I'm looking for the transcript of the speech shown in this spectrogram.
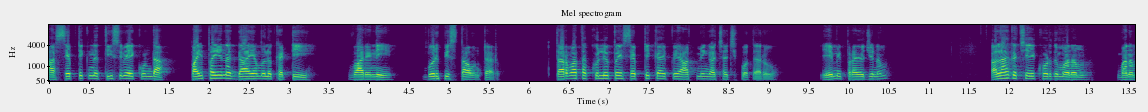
ఆ సెప్టిక్ను తీసివేయకుండా పై పైన గాయములు కట్టి వారిని మురిపిస్తూ ఉంటారు. తర్వాత కుళ్ళిపోయి సెప్టిక్ అయిపోయి ఆత్మీయంగా చచ్చిపోతారు. ఏమి ప్రయోజనం? అలాగ చేయకూడదు మనం. మనం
